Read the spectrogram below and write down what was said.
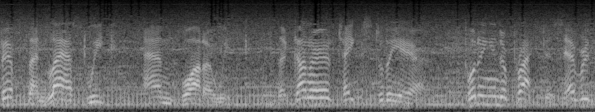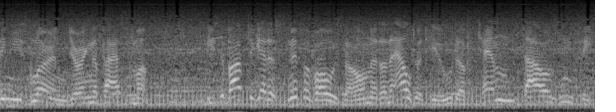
fifth and last week, and what a week. The gunner takes to the air, putting into practice everything he's learned during the past month. He's about to get a sniff of ozone at an altitude of 10,000 feet.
